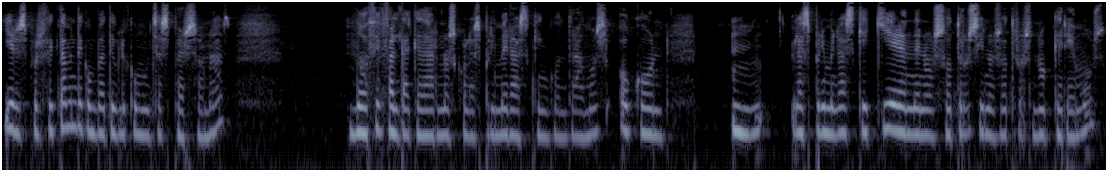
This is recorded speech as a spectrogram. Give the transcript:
y eres perfectamente compatible con muchas personas, no hace falta quedarnos con las primeras que encontramos o con mm, las primeras que quieren de nosotros si nosotros no queremos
